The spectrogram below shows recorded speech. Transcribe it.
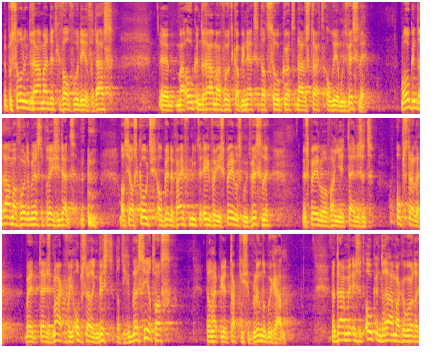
Een persoonlijk drama, in dit geval voor de heer Verdaas... Uh, maar ook een drama voor het kabinet dat zo kort na de start alweer moet wisselen. Maar ook een drama voor de minister-president. Als je als coach al binnen vijf minuten een van je spelers moet wisselen... een speler waarvan je tijdens het opstellen... Bij, tijdens het maken van je opstelling wist dat hij geblesseerd was... dan heb je een tactische blunder begaan. En daarmee is het ook een drama geworden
